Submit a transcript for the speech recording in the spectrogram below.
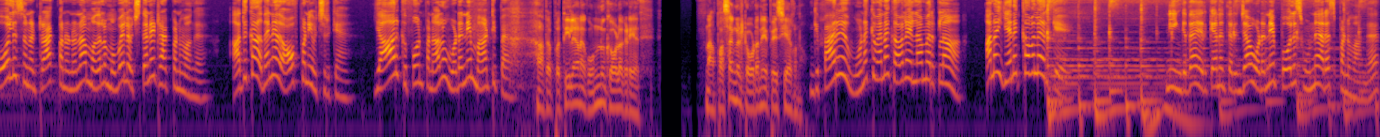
போலீஸ் உன்னை ட்ராக் பண்ணணும்னா முதல்ல மொபைல் வச்சு தானே ட்ராக் பண்ணுவாங்க. அதுக்காக தானே அதை ஆஃப் பண்ணி வச்சிருக்கேன். யாருக்கு ஃபோன் பண்ணாலும் உடனே மாட்டிப்ப அதை பற்றிலாம் எனக்கு ஒன்றும் கவலை கிடையாது. நான் பசங்கள்ட்ட உடனே பேசியாகணும் இங்க பாரு உனக்கு வேணா கவலை இல்லாம இருக்கலாம். ஆனா எனக்கு கவலை இருக்கே. நீ இங்க தான் இருக்கேன்னு தெரிஞ்சா உடனே போலீஸ் உன்னை அரெஸ்ட் பண்ணுவாங்க.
